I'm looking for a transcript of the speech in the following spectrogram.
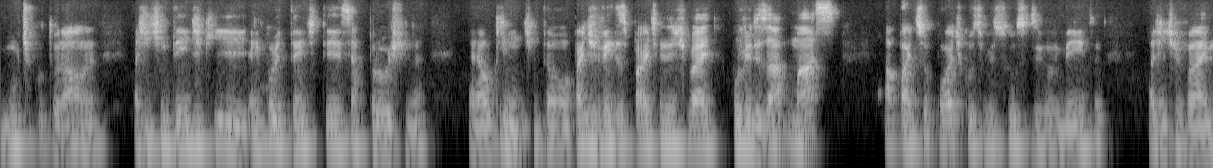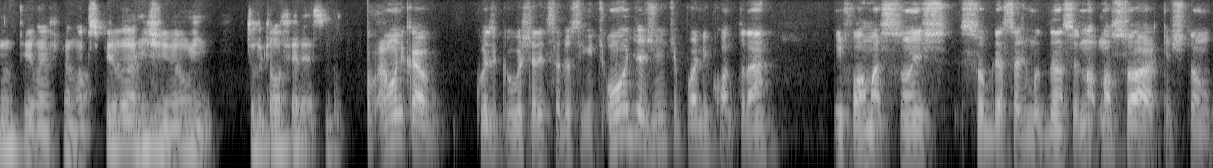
multicultural, né? A gente entende que é importante ter esse approach, né? É, ao cliente. Então, a parte de vendas, parte a gente vai pulverizar, mas a parte de suporte, custo de desenvolvimento, a gente vai manter lá em Florianópolis pela região e tudo que ela oferece. A única coisa que eu gostaria de saber é o seguinte: onde a gente pode encontrar informações sobre essas mudanças, não, não só a questão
